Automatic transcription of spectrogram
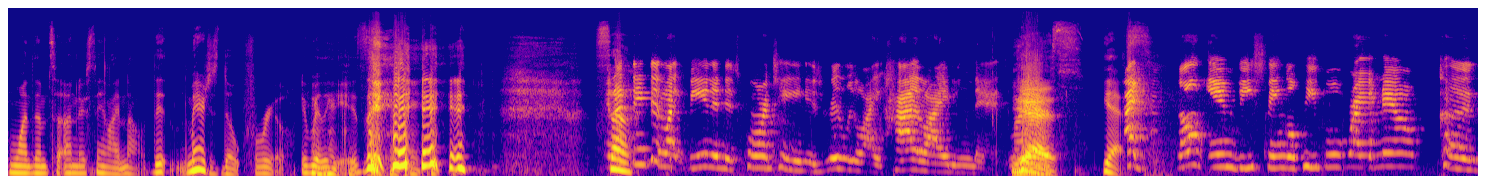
want them to understand like, no, th- marriage is dope for real. It really is. so, And I think that like being in this quarantine is really like highlighting that. Like, Yes. yes. I don't envy single people right now because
